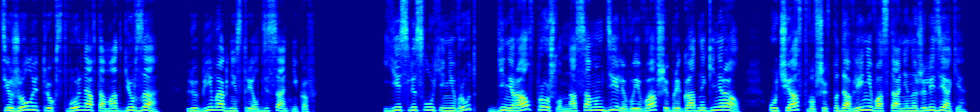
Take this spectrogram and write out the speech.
тяжелый трехствольный автомат «Гюрза», любимый огнестрел десантников. Если слухи не врут, генерал в прошлом на самом деле воевавший бригадный генерал, участвовавший в подавлении восстания на Железяке.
